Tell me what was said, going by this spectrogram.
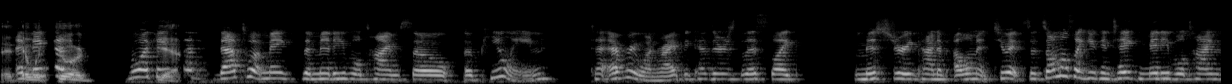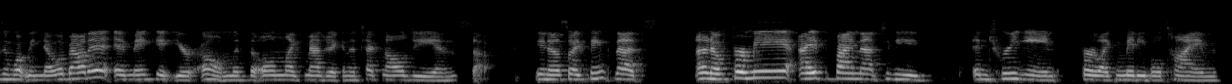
they, they would sure. Well, I think yeah. that that's what makes the medieval times so appealing to everyone, right? Because there's this like mystery kind of element to it. So it's almost like you can take medieval times and what we know about it and make it your own with the own like magic and the technology and stuff. You know, so I think that's I don't know, for me, I find that to be intriguing for like medieval times,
